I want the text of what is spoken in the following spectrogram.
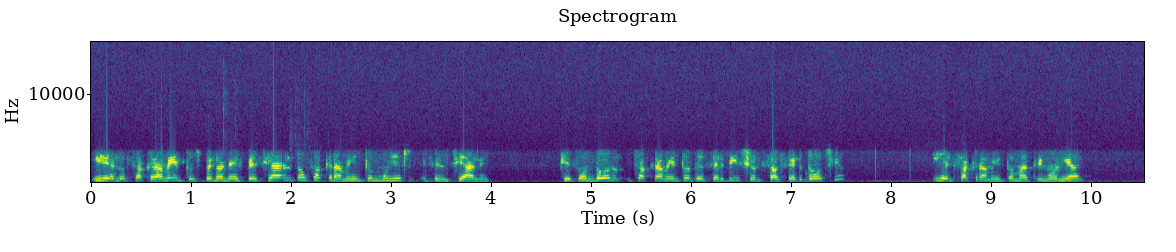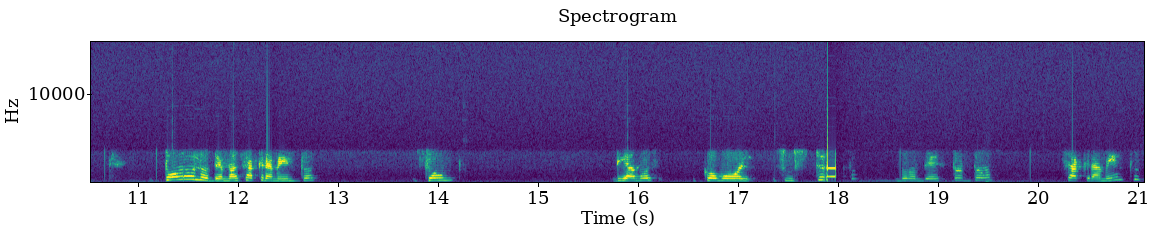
y de los sacramentos, pero en especial dos sacramentos muy esenciales, que son dos sacramentos de servicio, el sacerdocio y el sacramento matrimonial. Todos los demás sacramentos son, digamos, como el sustrato donde estos dos sacramentos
